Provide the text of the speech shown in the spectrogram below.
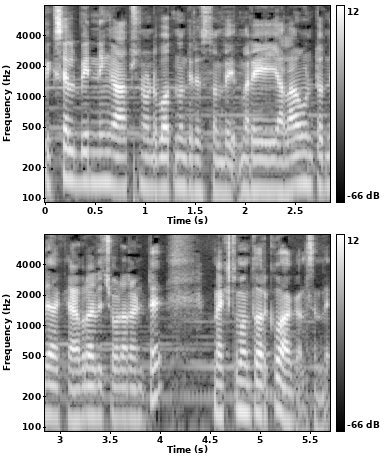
pixel binning option ఉండబోతుందని తెలుస్తుంది. మరి ఎలా ఉంటుంది ఆ కెమెరాని చూడాలంటే నెక్స్ట్ మంత్ వరకు ఆగాల్సిందే.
